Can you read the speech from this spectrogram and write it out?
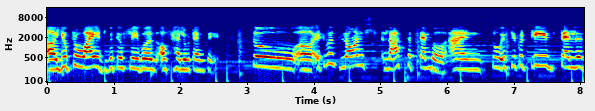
uh, you provide with your flavors of Hello Tempayy. So uh, it was launched last September, and so if you could please tell us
